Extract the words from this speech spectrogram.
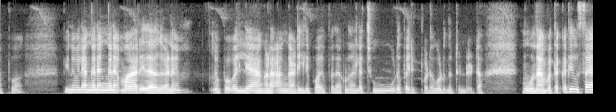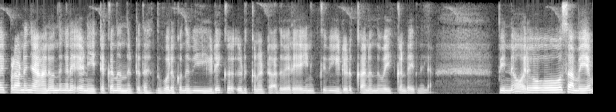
അപ്പോൾ പിന്നെ പോലെ അങ്ങനെ അങ്ങനെ മാറിയതാകുകയാണ് അപ്പോൾ വലിയ ആങ്ങള അങ്ങാടിയിൽ പോയപ്പോൾ ഇതാക്കണം നല്ല ചൂട് പരിപ്പട കൊടുത്തിട്ടുണ്ട് കേട്ടോ. മൂന്നാമത്തൊക്കെ ദിവസമായപ്പോഴാണ് ഞാനൊന്നിങ്ങനെ എണീറ്റൊക്കെ നിന്നിട്ട് ഇതുപോലൊക്കെ ഒന്ന് വീഡിയോ എടുക്കണം കേട്ടോ. അതുവരെ എനിക്ക് വീഡിയോ എടുക്കാനൊന്നും വയ്ക്കണ്ടായിരുന്നില്ല പിന്നെ ഓരോ സമയം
